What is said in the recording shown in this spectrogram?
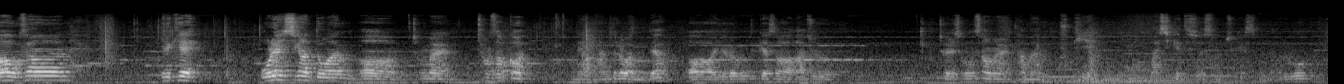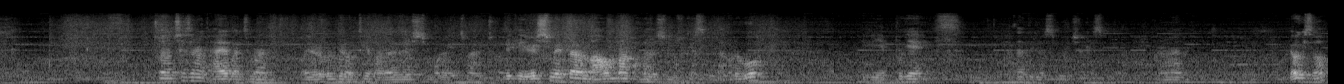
어, 우선 이렇게 오랜 시간 동안 어, 정말 정성껏 네, 만들어봤는데요. 어, 여러분들께서 아주 저의 정성을 담은 쿠키 맛있게 드셨으면 좋겠습니다. 그리고 저는 최선을 다해봤지만 어, 여러분들이 어떻게 받아들일지 모르겠지만 저 이렇게 열심히 했다는 마음만 받아주시면 좋겠습니다. 그리고 이게 예쁘게 받아들였으면 좋겠습니다. 그러면 여기서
